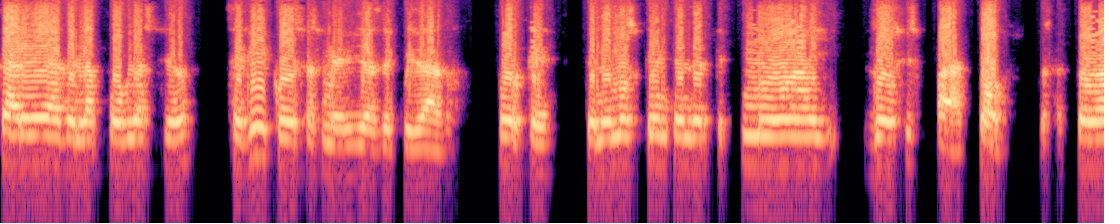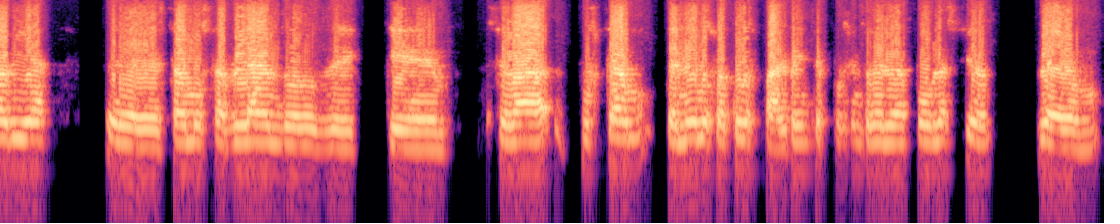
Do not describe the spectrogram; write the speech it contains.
tarea de la población seguir con esas medidas de cuidado, porque tenemos que entender que no hay dosis para todos. O sea, todavía eh, estamos hablando de que se va a buscar, tenemos vacunas para el 20% de la población, pero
